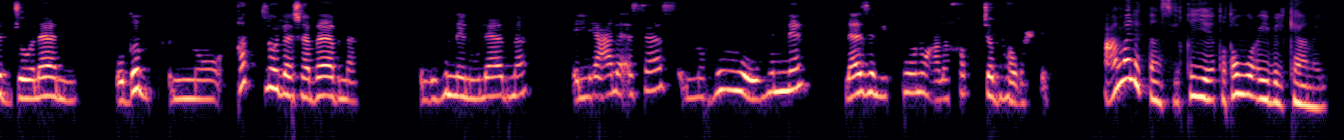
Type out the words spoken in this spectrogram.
الجولاني وضد إنه قتله لشبابنا اللي هن اولادنا اللي على أساس إنه هو وهن لازم يكونوا على خط جبهه واحدة. عمل التنسيقية تطوعي بالكامل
